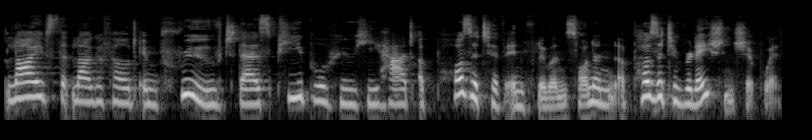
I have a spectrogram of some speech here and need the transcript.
lives that Lagerfeld improved. There's people who he had a positive influence on and a positive relationship with.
